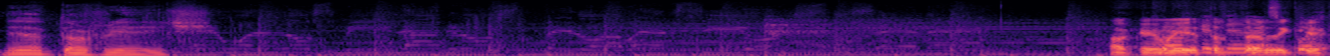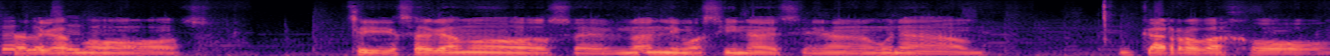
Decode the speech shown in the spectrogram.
de Dr. Friedrich. Ok, voy a tratar de que salgamos. Sí, que salgamos eh, no en limusina, sino en una, un carro bajo,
